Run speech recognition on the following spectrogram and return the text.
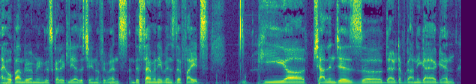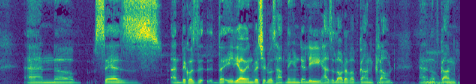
I hope I'm remembering this correctly as a chain of events. And this time, when he wins the fights, he uh, challenges uh, that Afghani guy again and uh, says, and because the, the area in which it was happening in Delhi has a lot of Afghan crowd, and Hmm. Afghan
